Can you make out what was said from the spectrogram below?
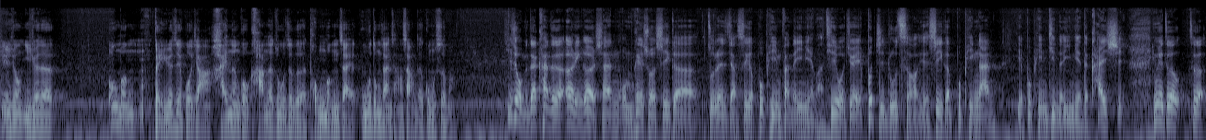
金兄，你觉得？欧盟、北约这些国家还能够扛得住这个同盟在乌东战场上的攻势吗？其实我们在看这个二零二三，我们可以说是一个，主任讲是一个不平凡的一年嘛。其实我觉得也不止如此哦，也是一个不平安、也不平静的一年的开始。因为这个这个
